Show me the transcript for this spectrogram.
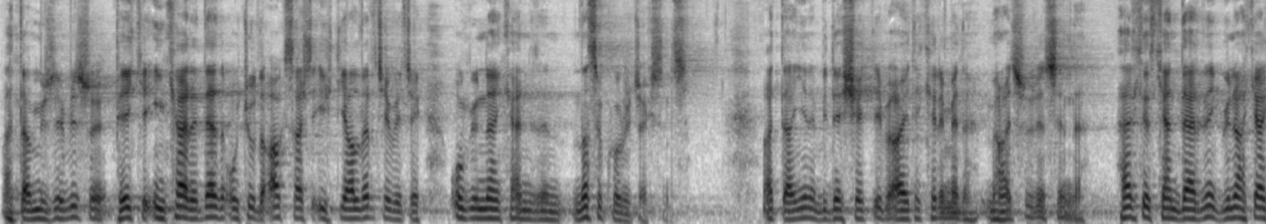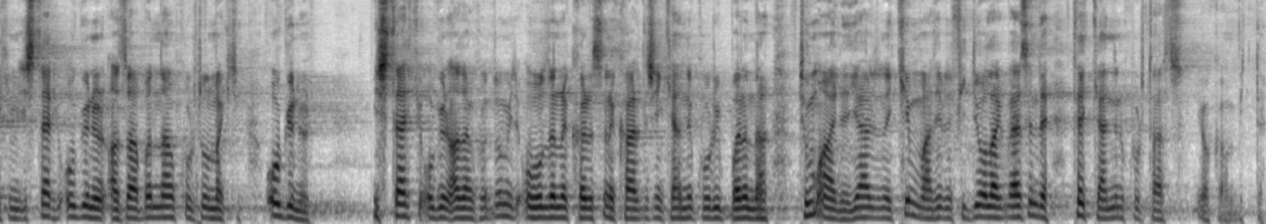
Hatta müzevvis peki inkar eder de o çuğda ak saçlı ihtiyarları çevirecek. O günden kendinizi nasıl koruyacaksınız? Hatta yine bir dehşetli bir ayet-i kerimede Meâl suresinde herkes kendi derdine günahkar kim ister ki o günün azabından kurtulmak için o günün ister ki o gün adam kurtulmak için oğullarını, karısını, kardeşini kendi koruyup barındıran tüm aile yeryüzünde kim var diye fidye olarak versin de tek kendini kurtarsın. Yok ama bitti.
